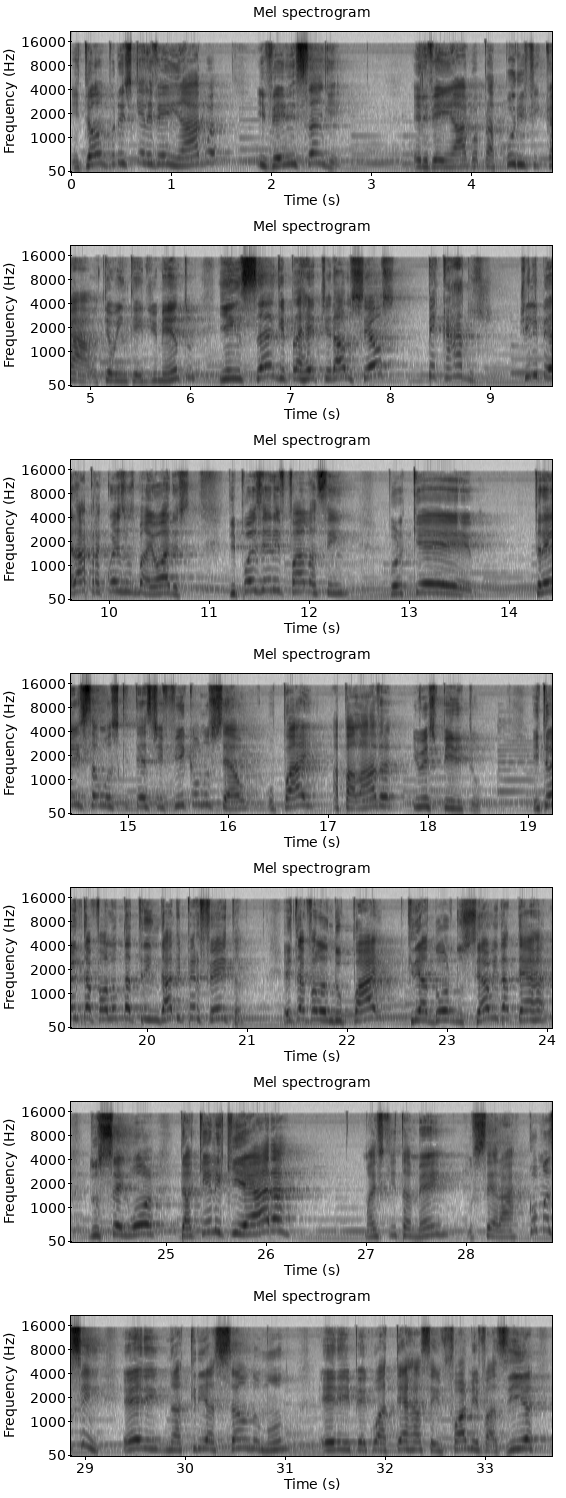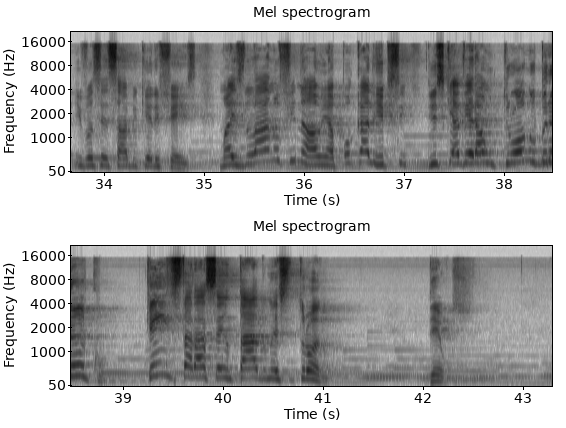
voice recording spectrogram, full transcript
Então, por isso que ele veio em água e veio em sangue. Ele veio em água para purificar o teu entendimento e em sangue para retirar os seus pecados, te liberar para coisas maiores. Depois ele fala assim: porque Três são os que testificam no céu: o Pai, a Palavra e o Espírito. Então ele está falando da trindade perfeita. Ele está falando do Pai, Criador do céu e da terra, do Senhor, daquele que era, mas que também o será. Como assim? Ele, na criação do mundo, ele pegou a terra sem forma e vazia, e você sabe o que ele fez. Mas lá no final, em Apocalipse, diz que haverá um trono branco. Quem estará sentado nesse trono? Deus.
